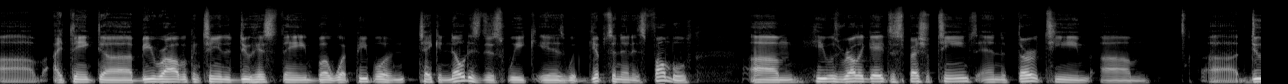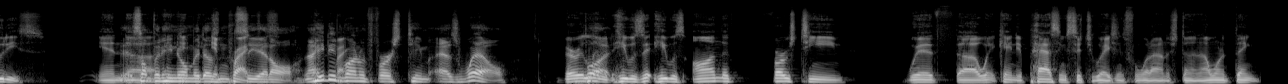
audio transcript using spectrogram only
um, I think uh, B Rob will continue to do his thing, but what people have taken notice this week is with Gibson and his fumbles, um, he was relegated to special teams and the third team um, uh, duties. In, It's uh, something he normally in doesn't see at all. Now he did Right. run with first team as well. Very limited. He was he was on the first team with uh, when it came to passing situations, from what I understand. And I want to thank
